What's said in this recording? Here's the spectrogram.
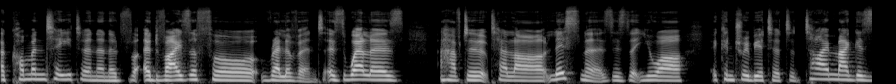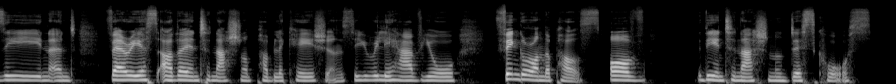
a commentator and an adv- advisor for Relevant, as well as I have to tell our listeners is that you are a contributor to Time Magazine and various other international publications. So you really have your finger on the pulse of the international discourse.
